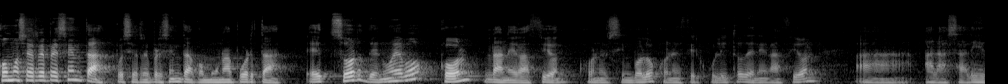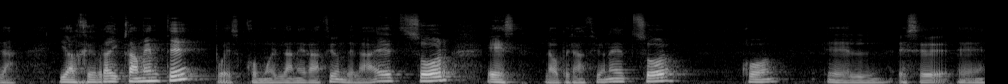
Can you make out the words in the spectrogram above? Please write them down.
¿Cómo se representa? Pues se representa como una puerta XOR, de nuevo, con la negación, con el símbolo, con el circulito de negación a, la salida. Y algebraicamente, pues como es la negación de la XOR, es la operación XOR con eh,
